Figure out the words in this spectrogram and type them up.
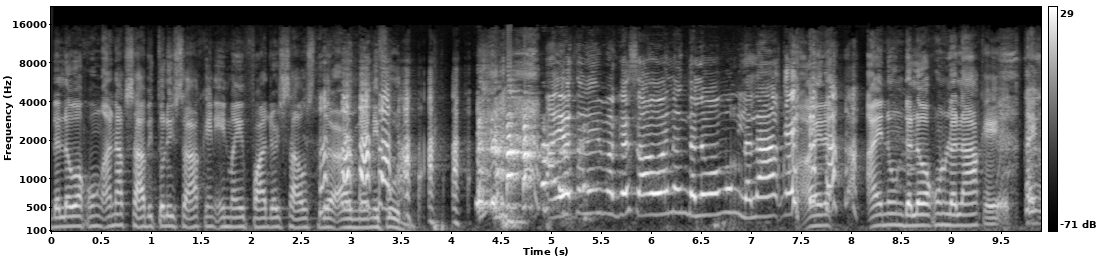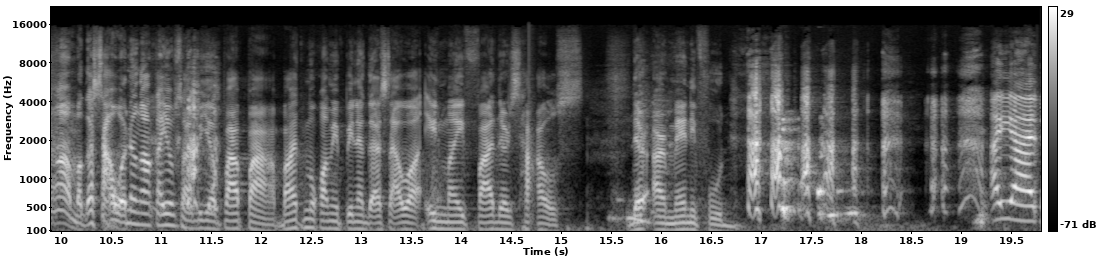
Dalawa kong anak, sabi tuloy sa akin, in my father's house, there are many food. Ayaw tuloy mag-asawa ng dalawa mong lalaki. ay, ay, nung dalawa kong lalaki, kayo nga, mag-asawa na nga kayo. Sabi niya, Papa, bakit mo kami pinag-asawa in my father's house? There are many food. Ayan.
